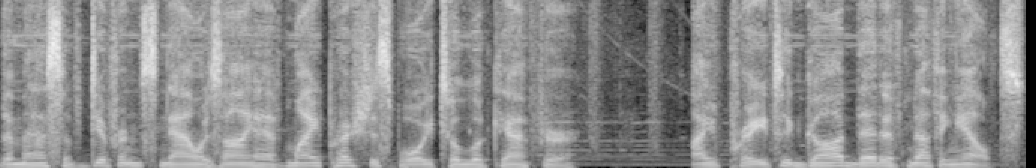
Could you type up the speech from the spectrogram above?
The massive difference now is I have my precious boy to look after. I pray to God that if nothing else,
